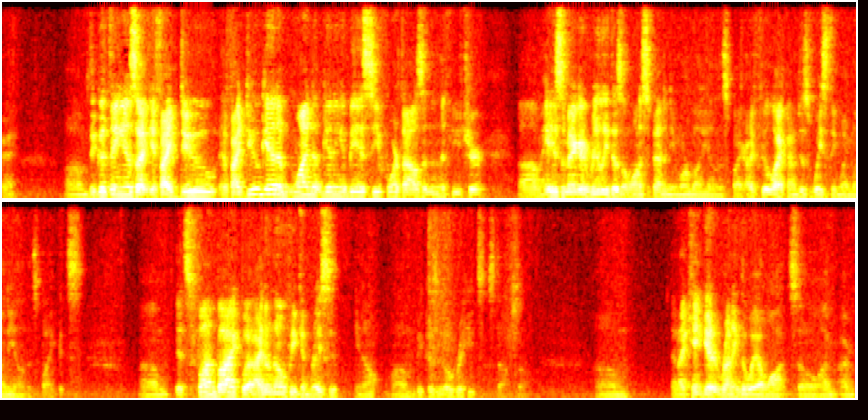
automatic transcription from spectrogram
okay um, the good thing is I, if I do if I do get a wind up getting a BAC 4000 in the future Um, Hades Omega really doesn't want to spend any more money on this bike. I feel like I'm just wasting my money on this bike. It's um, it's fun bike, but I don't know if we can race it, you know, um, because it overheats and stuff. So, um, and I can't get it running the way I want. So I'm I'm,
